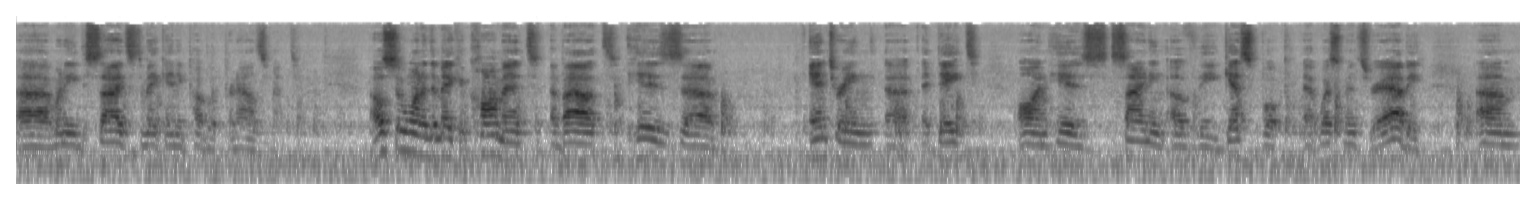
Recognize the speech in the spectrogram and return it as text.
uh, when he decides to make any public pronouncement. I also wanted to make a comment about his. Uh, entering uh, a date on his signing of the guest book at Westminster Abbey, um,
